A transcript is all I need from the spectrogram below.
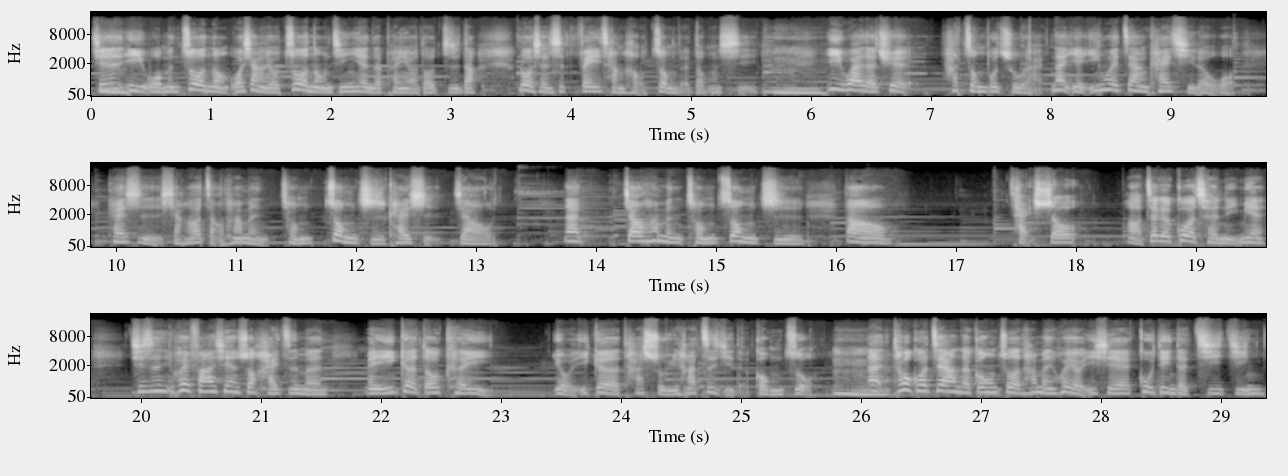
其实以我们做农，我想有做农经验的朋友都知道，洛神是非常好种的东西。嗯，意外的却他种不出来。那也因为这样，开启了我开始想要找他们从种植开始教。那教他们从种植到采收，好，这个过程里面，其实你会发现说，孩子们每一个都可以有一个他属于他自己的工作。嗯，那透过这样的工作，他们会有一些固定的基金。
